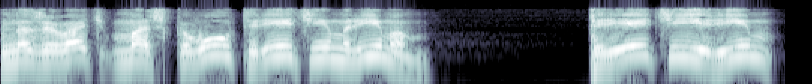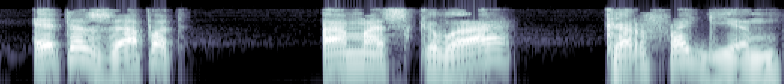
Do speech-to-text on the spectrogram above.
называть Москву Третьим Римом. Третий Рим — это Запад, а Москва — Карфаген.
